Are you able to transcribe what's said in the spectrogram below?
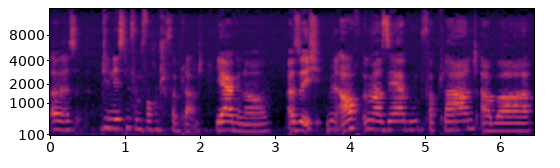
äh, die nächsten fünf Wochen schon verplant. ja, genau. Also ich bin auch immer sehr gut verplant, aber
